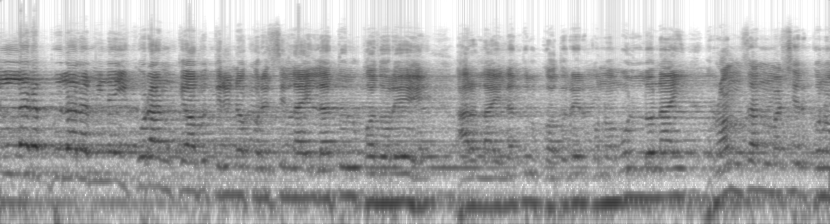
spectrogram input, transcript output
আল্লাহ রাব্বুল আলামিন এই কোরআনকে অবতীর্ণ করেছি লাইলাতুল কদরে। আর লাইলাতুল কদরের কোনো মূল্য নাই, রমজান মাসের কোনো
